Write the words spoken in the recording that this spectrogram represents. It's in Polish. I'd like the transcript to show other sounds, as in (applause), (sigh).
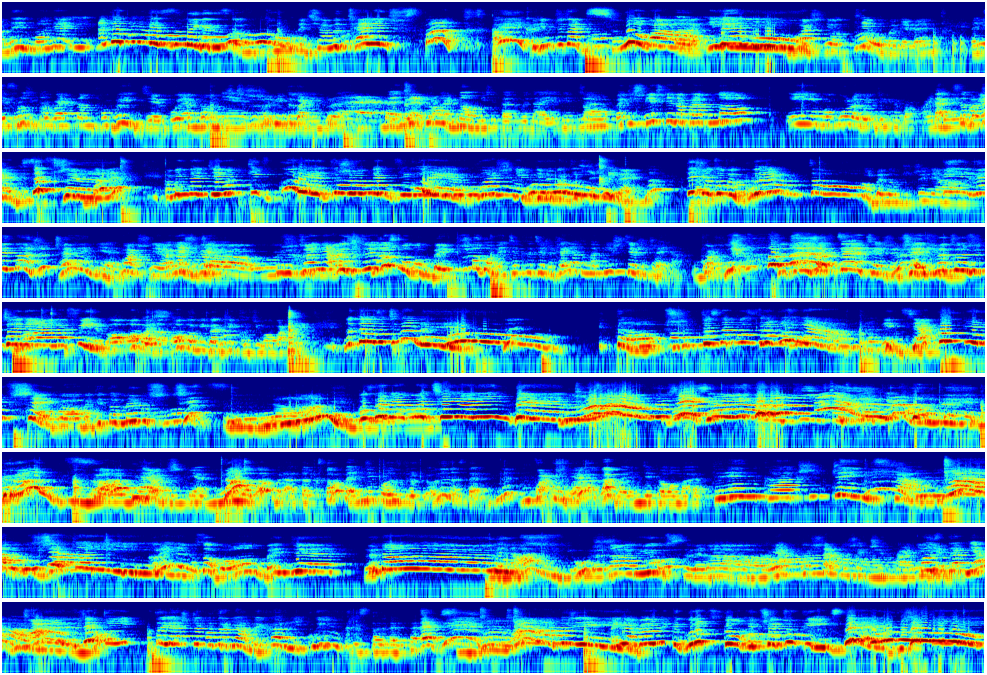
strony Monia i Agatka z mega dyskontu. A dzisiaj mamy challenge w spadł. Będziemy czytać słowa i tyłu. właśnie od tyłu będziemy. Będzie trudno. jak nam to wyjdzie, bo ja powiem nie, szczerze, że mi to tak Będzie trudno, mi się tak wydaje, wiecie? No, będzie śmiesznie na pewno i w ogóle będzie chyba fajnie. Tak, zobaczymy. Jak zawsze! Pamiętajcie, łapki w górę! Dużo łapek w górę! Właśnie, będziemy bardzo szczęśliwe. No, Tysiąc łapek w górę co? i będą życzenia. Filmy na życzenie! Właśnie, Nie Agatka, życzenia. życzenia, ale życzenia też mogą być. Mogą być, jak chcecie życzenia, to napiszcie życzenia. Właśnie. Znaczy, że chcecie życzenia. (laughs) No to życzenia na film. O, o, Właśnie. o to mi bardziej chodziło, właśnie. No to zaczynamy! To czas na pozdrowienia! Więc jako pierwszego będzie to mężczyzna. Pozdrawiam Macieja Lindę! Gorąco! Pewnie. No dobra, to kto będzie pozdrowiony następny? Właśnie. Uwaga, będzie to Martynka Krzyczyńska. Wow, buziaczki! Kolejną osobą będzie Lenariusz. Lenariusz. Lenariusz, Lena... Jakoś tak to się czyta, nie wiem. Pozdrawiamy! Buziaki! No, to jeszcze pozdrawiamy Harley Quinn, Krystal LPS. Wow, buzi! A ja Weronikę Górowską i przyjaciółki XD!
